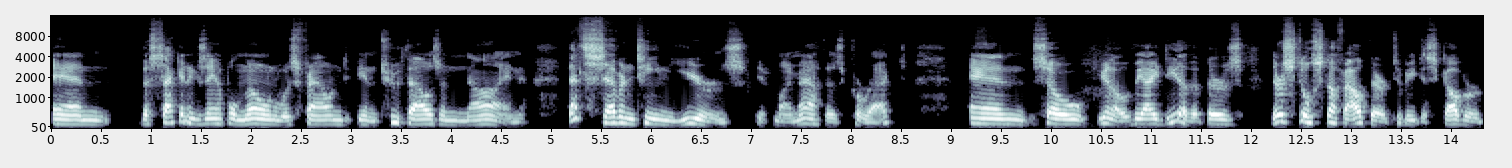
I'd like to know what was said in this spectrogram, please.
and the second example known was found in 2009. That's 17 years, if my math is correct. And so, you know, the idea that there's there's still stuff out there to be discovered.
